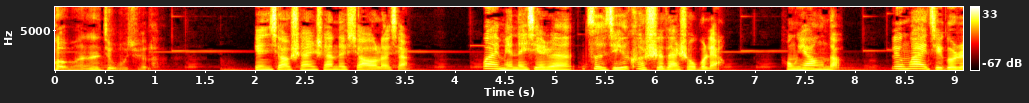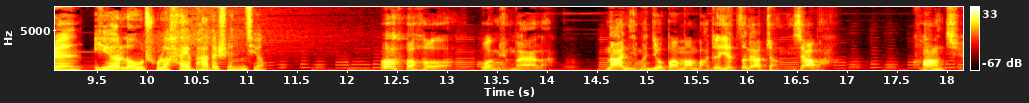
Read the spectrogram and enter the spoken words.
我们就不去了。天笑讪讪地笑了下，外面那些人自己可实在受不了。同样的，另外几个人也露出了害怕的神情。哦呵呵，我明白了，那你们就帮忙把这些资料整一下吧。况且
